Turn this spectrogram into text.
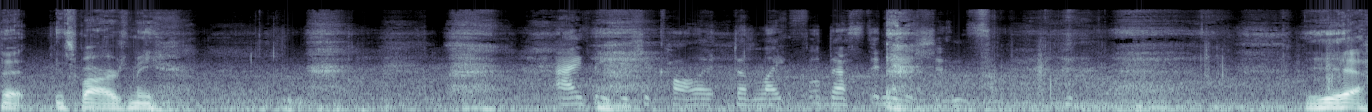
that inspires me. I think you should call it Delightful Destinations. Yeah.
